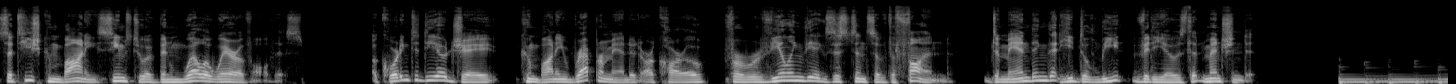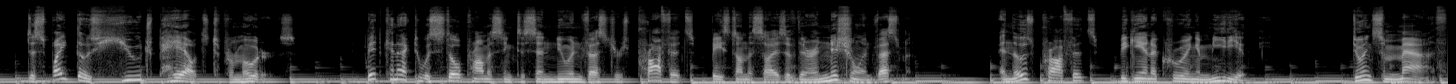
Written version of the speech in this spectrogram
Satish Kumbhani seems to have been well aware of all this. According to DOJ, Kumbhani reprimanded Arcaro for revealing the existence of the fund, demanding that he delete videos that mentioned it. Despite those huge payouts to promoters, BitConnect was still promising to send new investors profits based on the size of their initial investment and those profits began accruing immediately. Doing some math,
